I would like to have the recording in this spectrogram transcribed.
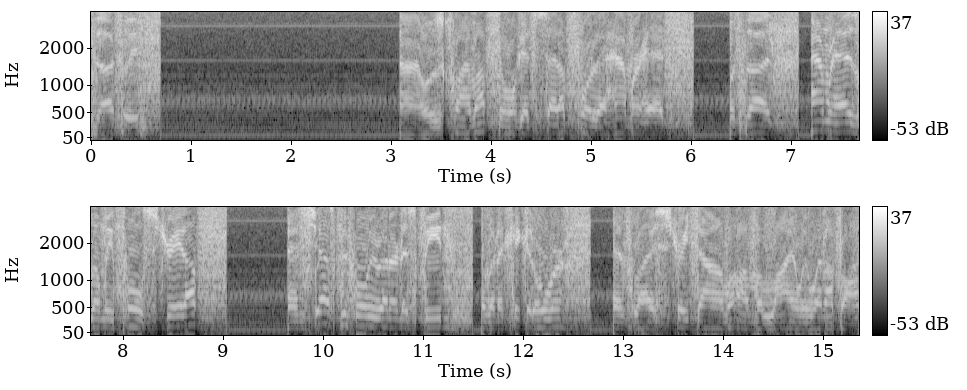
Exactly. Alright, we'll just climb up and we'll get set up for the hammerhead. What's that? Hammerhead is when we pull straight up, and just before we run out of speed, we're going to kick it over and fly straight down on the line we went up on.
